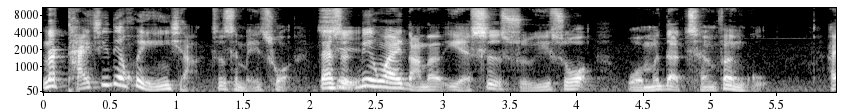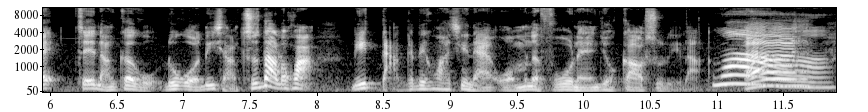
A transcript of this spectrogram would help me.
那台积电会影响，这是没错。但是另外一档呢，也是属于说我们的成分股。哎，这一档个股，如果你想知道的话，你打个电话进来，我们的服务人员就告诉你了。哇，啊、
